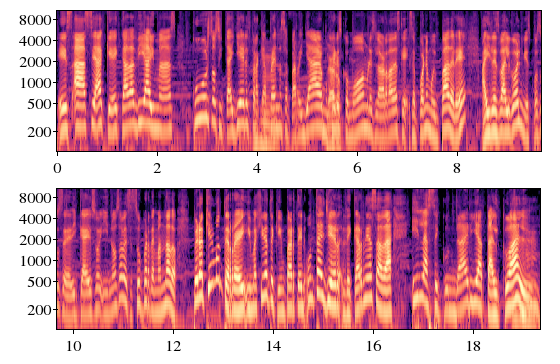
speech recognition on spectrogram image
es hacia que cada día hay más cursos y talleres para que aprendas a parrillar, mujeres Claro. como hombres. La verdad es que se pone muy padre. ¿eh? Ahí les va el gol. Mi esposo se dedica a eso y no sabes, es súper demandado. Pero aquí en Monterrey, imagínate que imparten un taller de carne asada en la secundaria tal cual.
